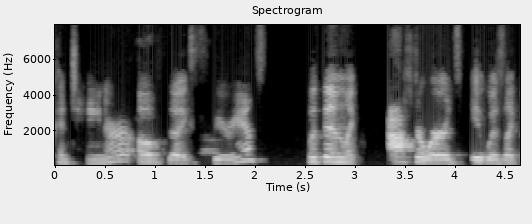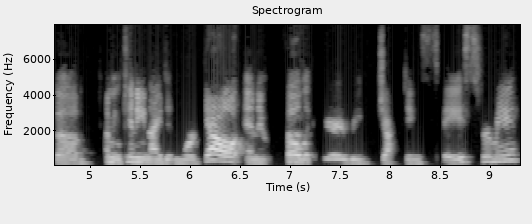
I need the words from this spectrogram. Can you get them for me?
container of the experience. But then like afterwards, it was like a, um, mean, Kenny and I didn't work out and it felt like a very rejecting space for me.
